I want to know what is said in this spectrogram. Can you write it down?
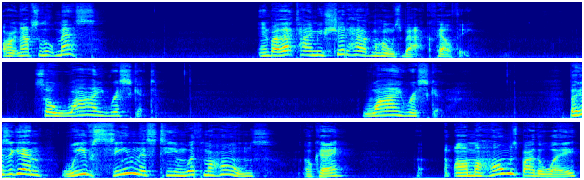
are an absolute mess. And by that time, you should have Mahomes back healthy. So why risk it? Why risk it? Because again, we've seen this team with Mahomes, okay? Uh, Mahomes, by the way,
